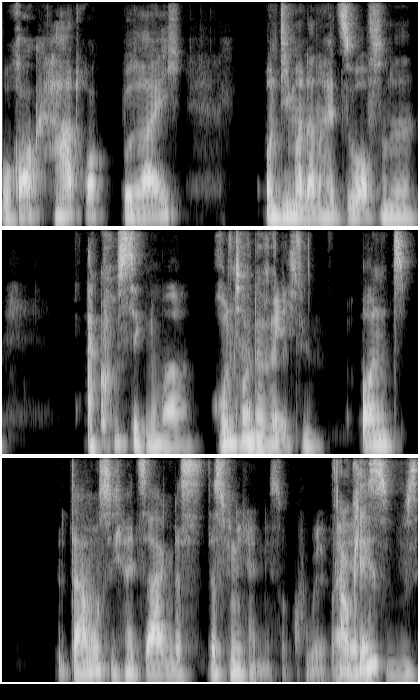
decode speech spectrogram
Rock, Hardrock-Bereich und die man dann halt so auf so eine Akustiknummer Runter runterbricht. reduzieren. Und da muss ich halt sagen, das, das finde ich halt nicht so cool. Weil Okay. das, das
